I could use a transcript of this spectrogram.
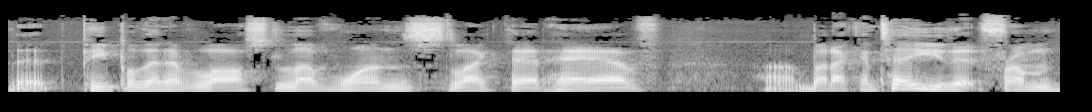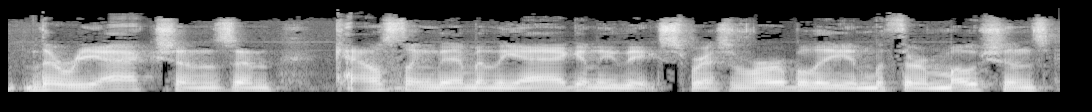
that people that have lost loved ones like that have. Uh, but I can tell you that from their reactions and counseling them and the agony they express verbally and with their emotions,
